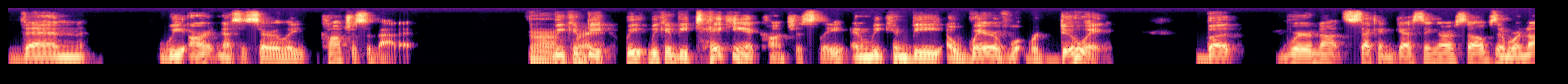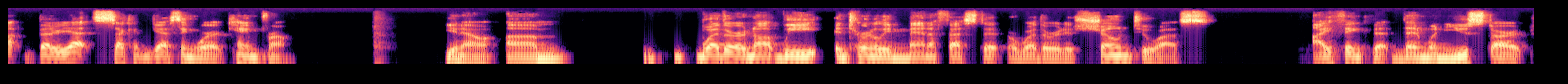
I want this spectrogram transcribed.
then we aren't necessarily conscious about it. Oh, we can right. be we, we can be taking it consciously and we can be aware of what we're doing, but we're not second guessing ourselves and we're not better yet second guessing where it came from. You know, um, whether or not we internally manifest it or whether it is shown to us, I think that then when you start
